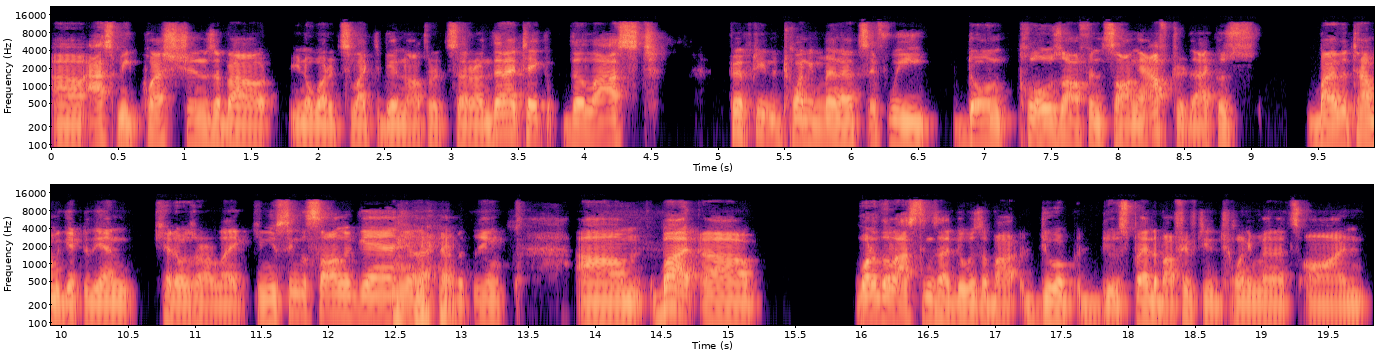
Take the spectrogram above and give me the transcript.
uh, ask me questions about you know what it's like to be an author etc and then i take the last 15 to 20 minutes if we don't close off in song after that because by the time we get to the end kiddos are like can you sing the song again you know that kind of thing um, but uh, one of the last things I do is about do do spend about 15 to 20 minutes on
